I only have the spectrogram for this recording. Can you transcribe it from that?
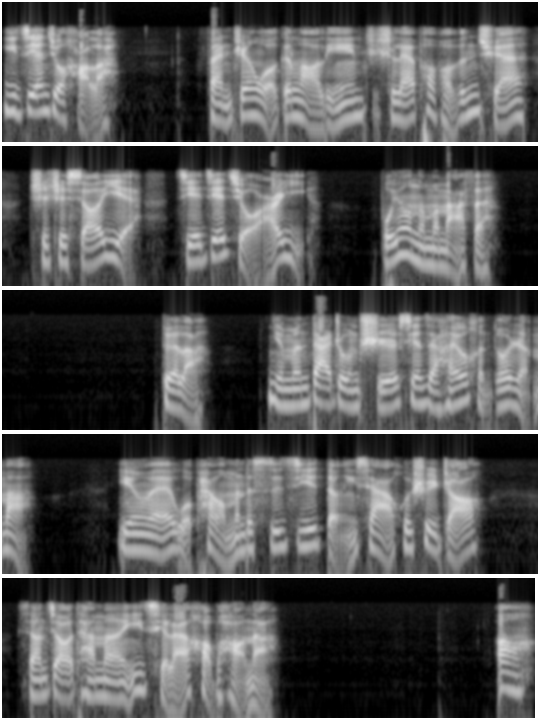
一间就好了。反正我跟老林只是来泡泡温泉、吃吃宵夜、解解酒而已，不用那么麻烦。对了，你们大众池现在还有很多人吗？因为我怕我们的司机等一下会睡着。想叫他们一起来，好不好呢？啊，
